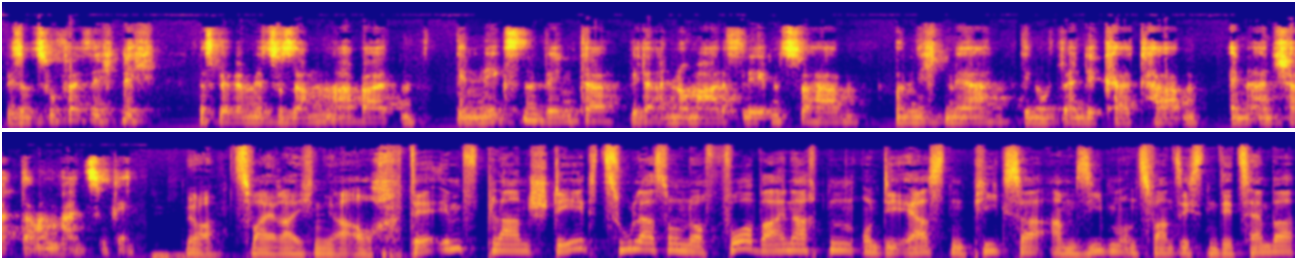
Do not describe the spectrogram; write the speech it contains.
Wir sind zuversichtlich, dass wir, wenn wir zusammenarbeiten, den nächsten Winter wieder ein normales Leben zu haben und nicht mehr die Notwendigkeit haben, in einen Shutdown reinzugehen. Ja, zwei reichen ja auch. Der Impfplan steht, Zulassung noch vor Weihnachten und die ersten Piekser am 27. Dezember,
